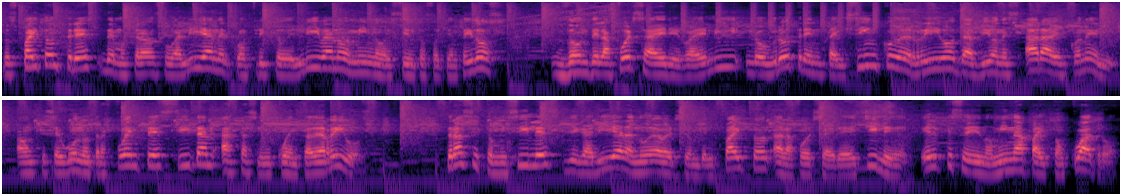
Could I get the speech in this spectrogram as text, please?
Los Python 3 demostraron su valía en el conflicto del Líbano en 1982 donde la Fuerza Aérea Israelí logró 35 derribos de aviones árabes con él, aunque según otras fuentes citan hasta 50 derribos. Tras estos misiles llegaría la nueva versión del Python a la Fuerza Aérea de Chile, el que se denomina Python 4.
